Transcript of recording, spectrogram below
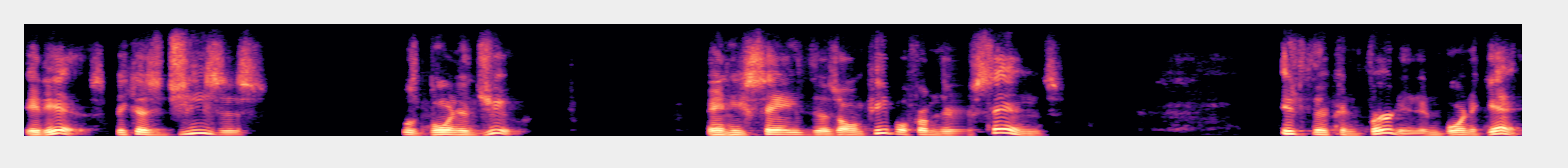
It is because Jesus was born a Jew and he saved his own people from their sins if they're converted and born again.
